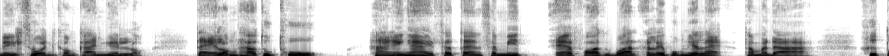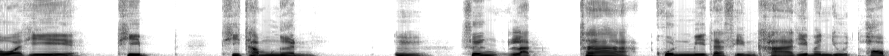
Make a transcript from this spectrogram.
ในส่วนของการเงินหรอก แต่ไอ้รองเท้าถูกๆ หาง่ายๆ Stan Smith Air Force One อะไรพวกเนี้ยแหละ ธรรมดา คือตัวที่ที่ที่ทำเงิน อืมซึ่งหลักถ้าคุณมีแต่สินค้าที่มันอยู่ top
